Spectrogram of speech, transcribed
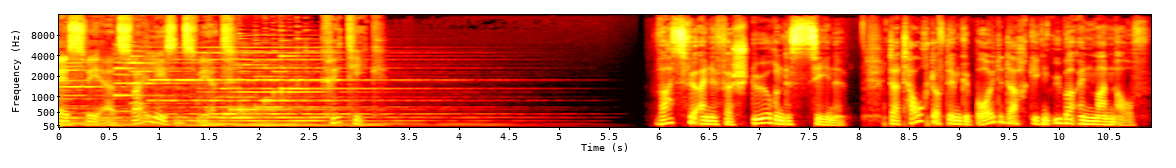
SWR 2 Lesenswert Kritik Was für eine verstörende Szene. Da taucht auf dem Gebäudedach gegenüber ein Mann auf.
